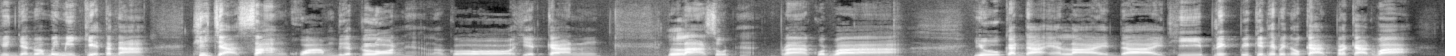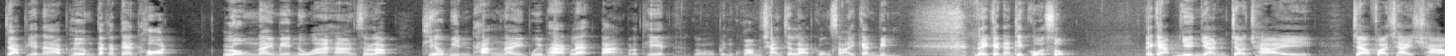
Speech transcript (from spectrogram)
ยืนยันว่าไม่มีเจตนาที่จะสร้างความเดือดร้อน แล้วก็เหตุการณ์ล่าสุด ปรากฏว่ายูกันดาแอร์ไลน์ได้ทีพลิกวิกฤตให้เป็นโอกาสประกาศว่าจะพิจารณาเพิ่มตะกแตนทอด ลงในเมนูอาหารสำหรับ เที่ยวบินทั้งในภูมิภาคและต่างประเทศ ก็เป็นความชาญฉลาดของสายการบิน ในขณะที่โกศกนะครับยืนยันเจ้าชายเจ้าฟ้าชายชาว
